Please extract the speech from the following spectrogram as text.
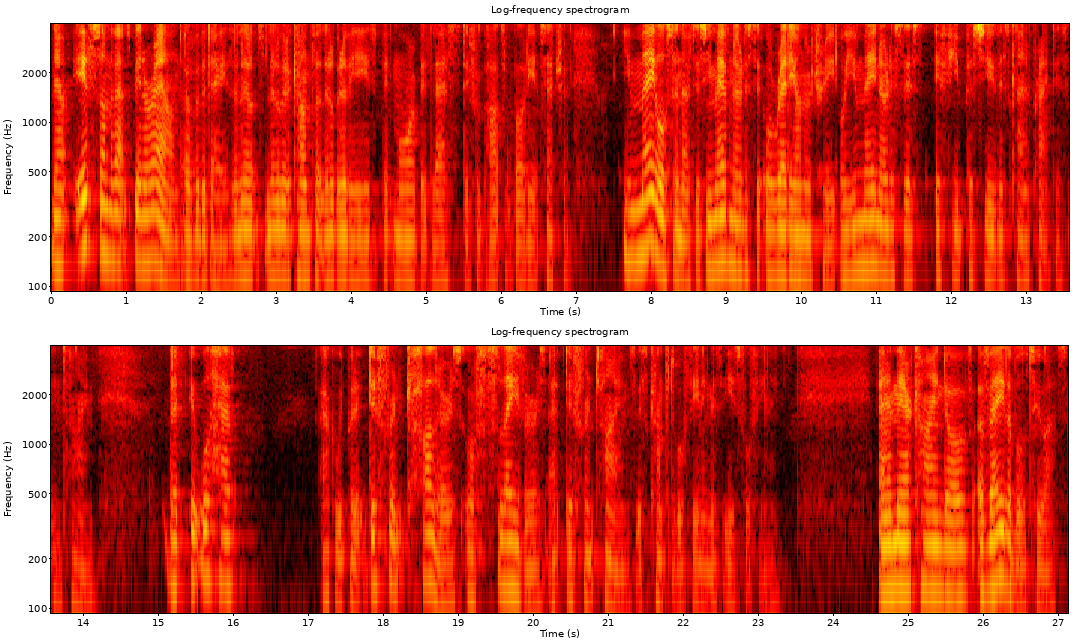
Now, if some of that's been around over the days, a little, a little bit of comfort, a little bit of ease, a bit more, a bit less, different parts of the body, etc., you may also notice, you may have noticed it already on the retreat, or you may notice this if you pursue this kind of practice in time, that it will have, how can we put it, different colors or flavors at different times, this comfortable feeling, this easeful feeling and they're kind of available to us.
